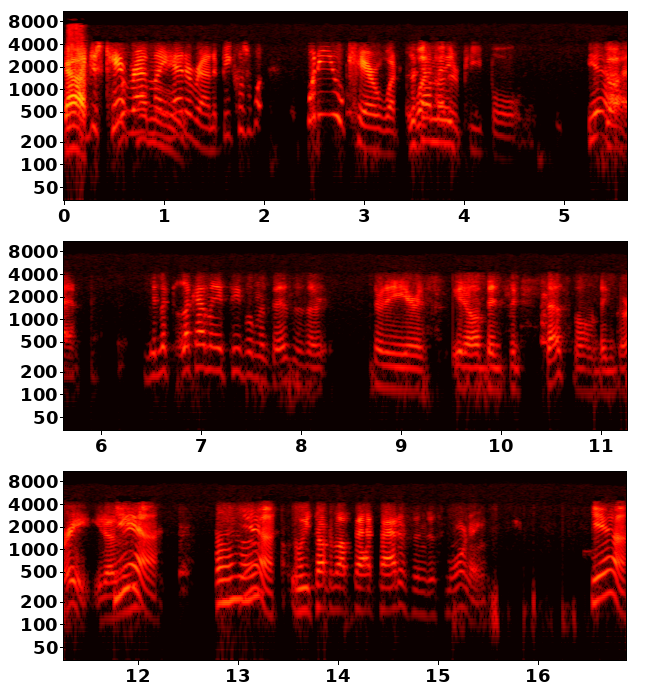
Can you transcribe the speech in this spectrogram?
God, I just can't wrap my many- head around it because what what do you care what what many- other people? Yeah. Go ahead. I mean, look, look how many people in the business are through the years, you know, have been successful, have been great. You know. What Yeah. I mean? Yeah. We talked about Pat Patterson this morning Yeah.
